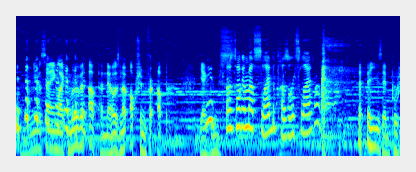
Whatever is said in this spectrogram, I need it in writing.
And you were saying like move it up, and there was no option for up. Yeah, goose. I was talking about slide the puzzle, slide up. you said push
